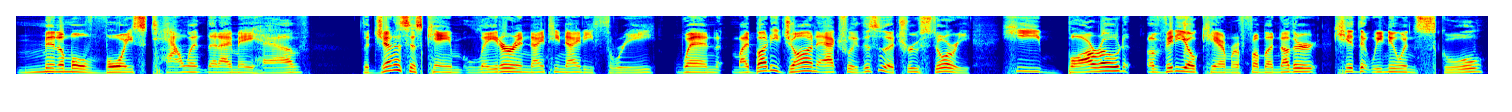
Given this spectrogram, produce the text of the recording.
minimal voice talent that I may have. The Genesis came later in 1993 when my buddy John actually, this is a true story, he borrowed a video camera from another kid that we knew in school.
